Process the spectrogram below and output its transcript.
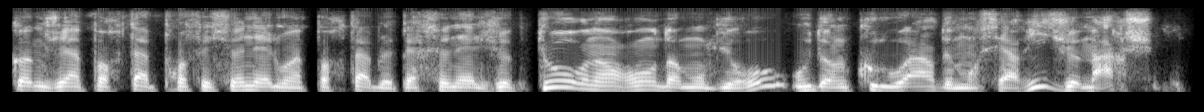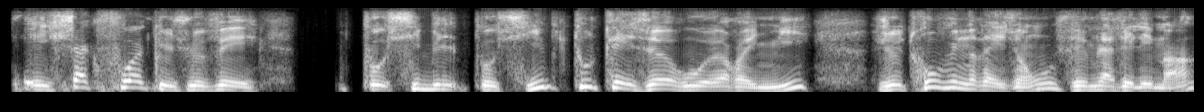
comme j'ai un portable professionnel ou un portable personnel, je tourne en rond dans mon bureau ou dans le couloir de mon service, je marche. Et chaque fois que je vais possible, possible, toutes les heures ou heures et demie, je trouve une raison, je vais me laver les mains,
